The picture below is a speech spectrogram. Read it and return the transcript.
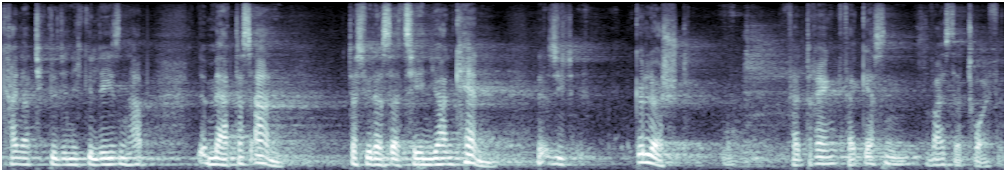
kein Artikel, den ich gelesen habe, merkt das an, dass wir das seit zehn Jahren kennen. Sie gelöscht, verdrängt, vergessen, weiß der Teufel.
